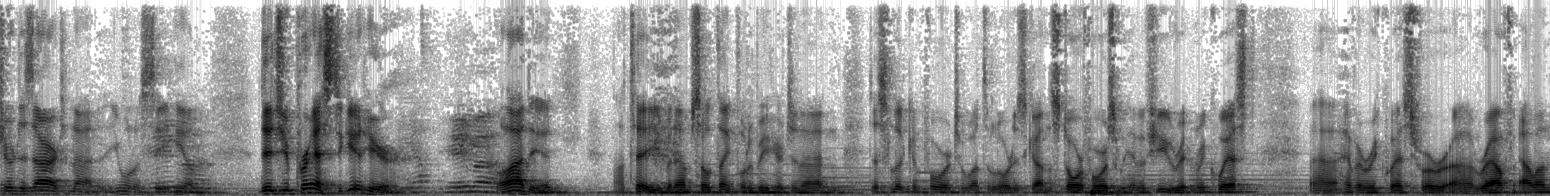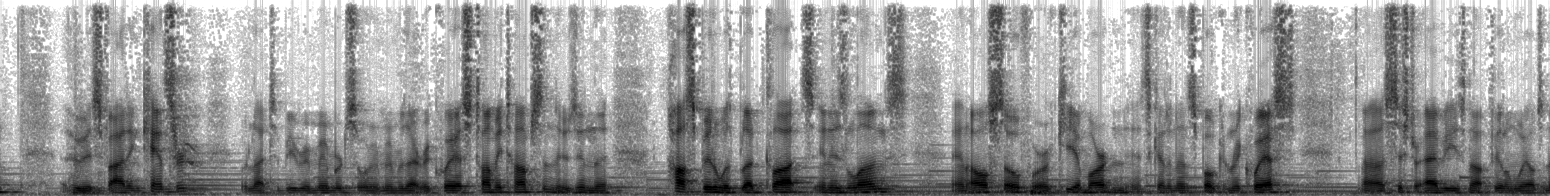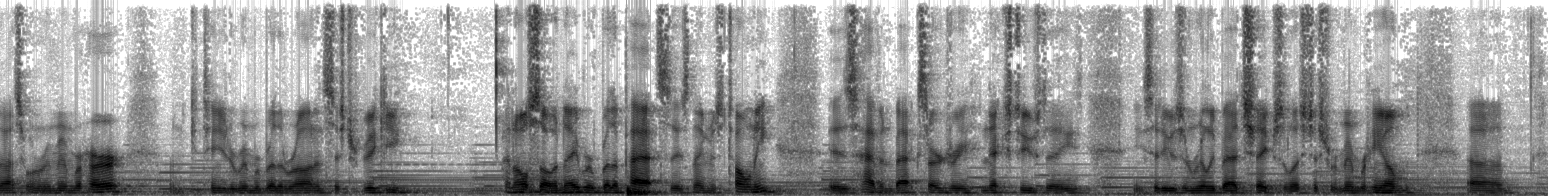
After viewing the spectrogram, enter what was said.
your desire tonight? that You want to see Him? Did you press to get here? Well, I did. I'll tell you, but I'm so thankful to be here tonight and just looking forward to what the Lord has got in store for us. We have a few written requests. Uh, have a request for uh, Ralph Allen, who is fighting cancer. Would like to be remembered, so remember that request. Tommy Thompson, who's in the hospital with blood clots in his lungs, and also for Kia Martin, it's got an unspoken request. Uh, Sister Abby is not feeling well tonight, so I want to remember her and continue to remember Brother Ron and Sister Vicky. And also a neighbor of Brother Pat's, his name is Tony, is having back surgery next Tuesday. He said he was in really bad shape, so let's just remember him. Uh,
